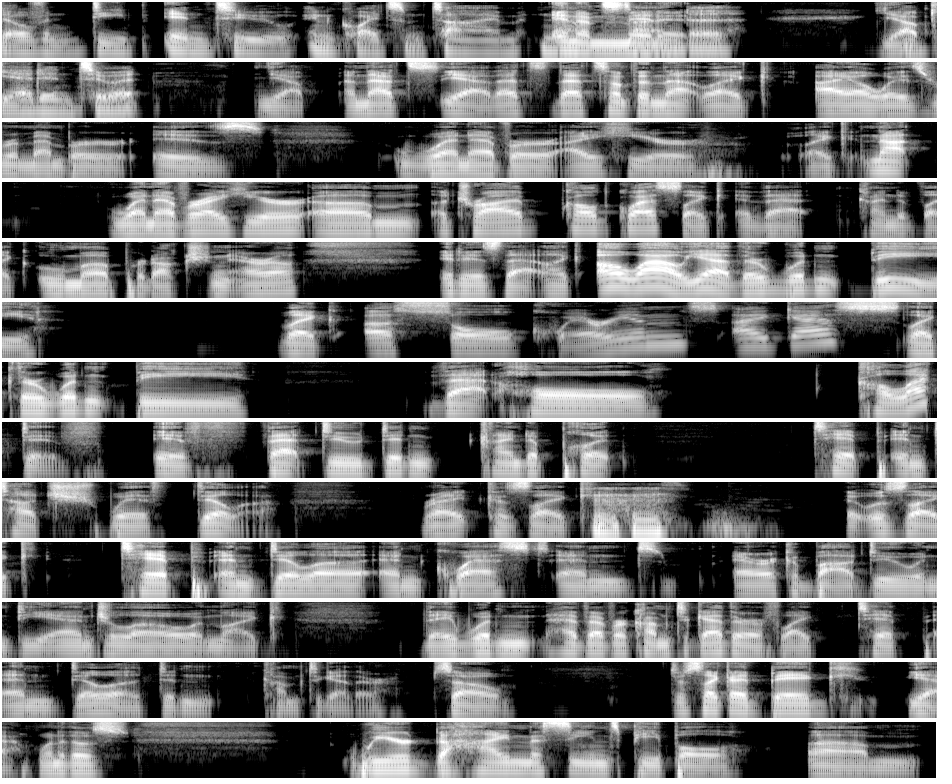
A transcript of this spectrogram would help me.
dove in deep into in quite some time. Now in a minute. to yep. get into it. Yep and that's yeah that's that's something that like i always remember is whenever i hear like not whenever i hear um a tribe called quest like that kind of like Ummah production era it is that like oh wow yeah there wouldn't be like a Soulquarians i guess like there wouldn't be that whole collective if that dude didn't kind of put tip in touch with dilla right because like mm-hmm. it was like tip and dilla and quest and erykah badu and d'angelo and like they wouldn't have ever come together if like Tip and Dilla didn't come together. So just like a big, yeah, one of those weird behind the scenes people um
